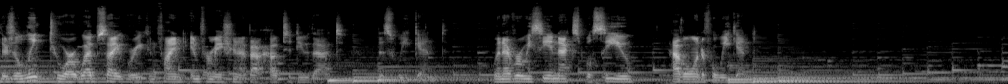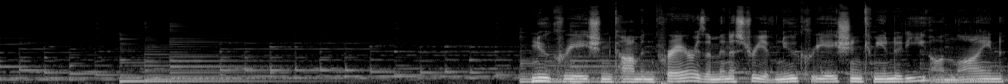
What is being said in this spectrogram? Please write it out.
there's a link to our website where you can find information about how to do that this weekend. Whenever we see you next, we'll see you. Have a wonderful weekend. New Creation Common Prayer is a ministry of New Creation Community Online,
